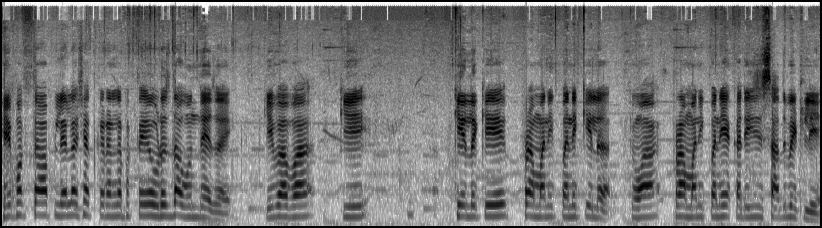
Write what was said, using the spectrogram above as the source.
हे फक्त आपल्याला शेतकऱ्यांना फक्त एवढंच दावून द्यायचं आहे की बाबा की केलं की प्रामाणिकपणे केलं किंवा प्रामाणिकपणे एखाद्याची साथ भेटली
